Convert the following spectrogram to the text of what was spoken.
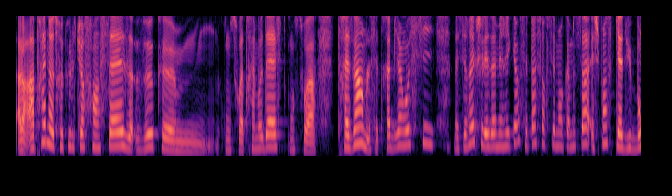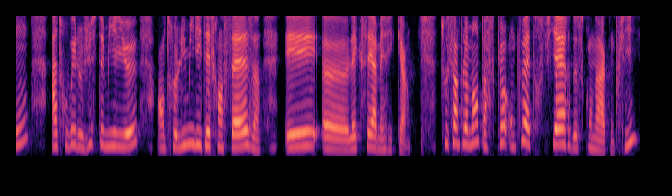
Alors après, notre culture française veut que hum, qu'on soit très modeste, qu'on soit très humble. C'est très bien aussi. Mais c'est vrai que chez les Américains, c'est pas forcément comme ça. Et je pense qu'il y a du bon à trouver le juste milieu entre l'humilité française et euh, américain. Tout simplement parce qu'on peut être fier de ce qu'on a accompli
